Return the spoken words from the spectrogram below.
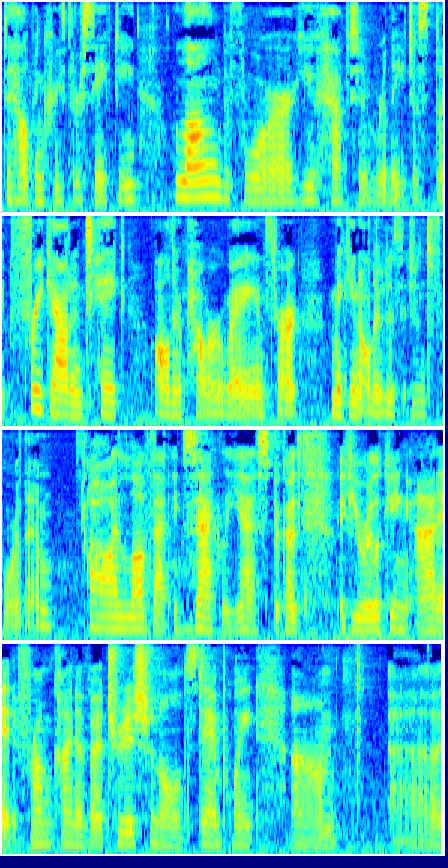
to help increase their safety long before you have to really just like freak out and take all their power away and start making all their decisions for them. Oh, I love that. Exactly, yes. Because if you were looking at it from kind of a traditional standpoint, um, uh,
